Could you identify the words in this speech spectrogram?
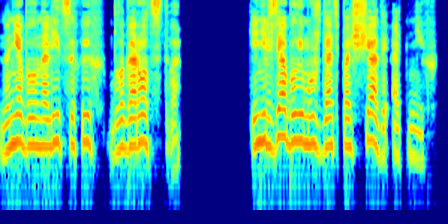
но не было на лицах их благородства, и нельзя было ему ждать пощады от них.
